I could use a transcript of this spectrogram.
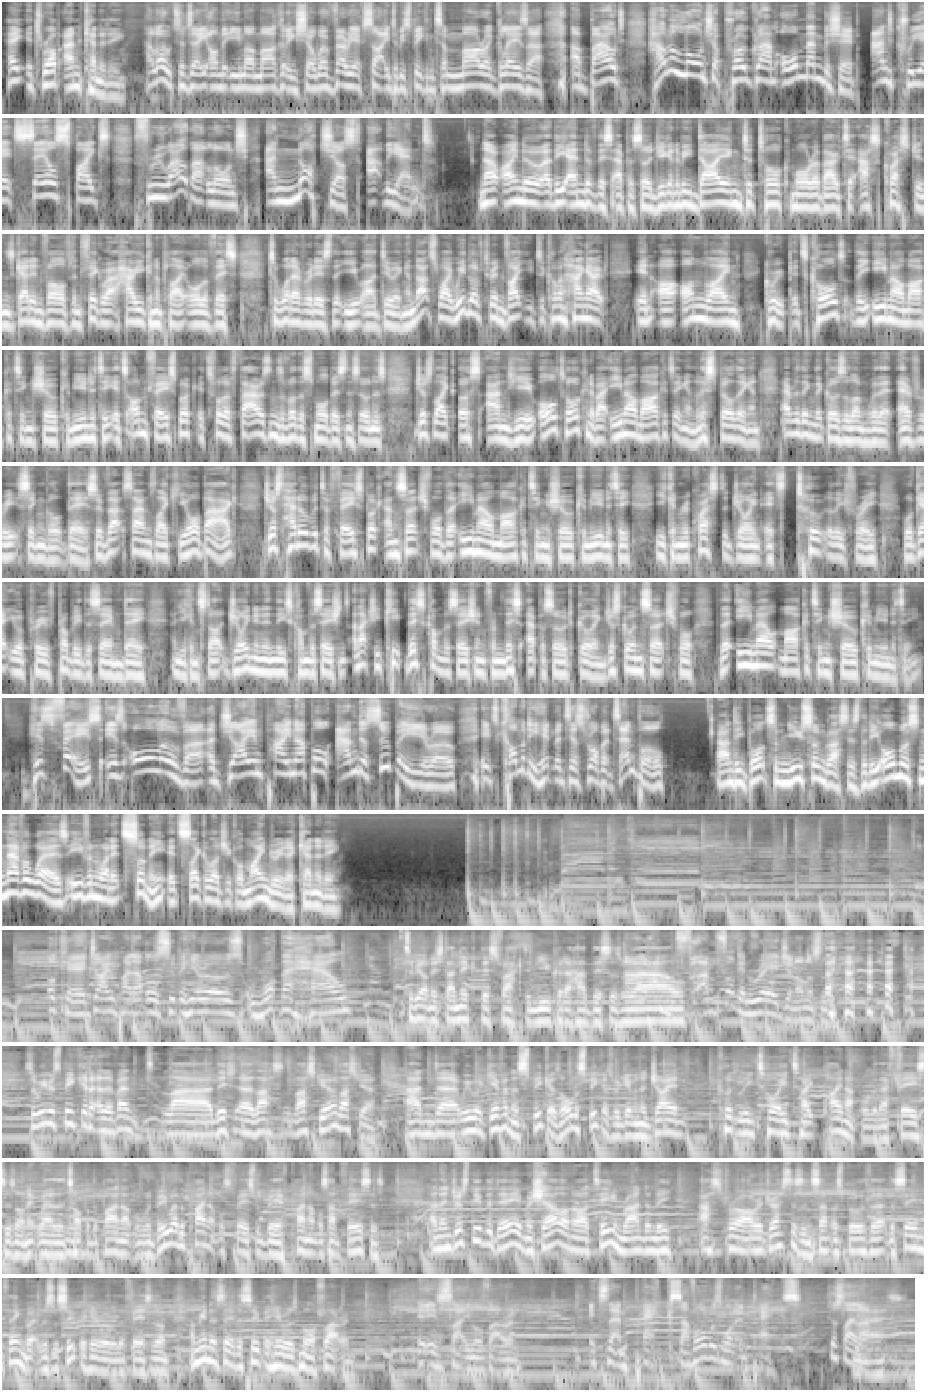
Hey, it's Rob and Kennedy. Hello, today on the Email Marketing Show, we're very excited to be speaking to Mara Glazer about how to launch a program or membership and create sales spikes throughout that launch and not just at the end. Now, I know at the end of this episode, you're going to be dying to talk more about it, ask questions, get involved, and figure out how you can apply all of this to whatever it is that you are doing. And that's why we'd love to invite you to come and hang out in our online group. It's called the Email Marketing Show Community. It's on Facebook, it's full of thousands of other small business owners just like us and you, all talking about email marketing and list building and everything that goes along with it every single day. So if that sounds like your bag, just head over to Facebook and search for the Email Marketing Show Community. You can request request to join. It's totally free. We'll get you approved probably the same day, and you can start joining in these conversations and actually keep this conversation from this episode going. Just go and search for the Email Marketing Show Community. His face is all over a giant pineapple and a superhero. It's comedy hypnotist Robert Temple. And he bought some new sunglasses that he almost never wears, even when it's sunny. It's psychological mind reader Kennedy. Okay, giant pineapple superheroes. What the hell? To be honest, I nicked this fact, and you could have had this as well. I'm, I'm fucking raging, honestly. so we were speaking at an event la- this uh, last last year, last year, and uh, we were given as speakers. All the speakers were given a giant cuddly toy type pineapple with their faces on it, where the top of the pineapple would be, where the pineapple's face would be if pineapples had faces. And then just the other day, Michelle on our team randomly asked for our addresses and sent us both uh, the same thing, but it was a superhero with the faces on. I'm going to say the superhero is more flattering. It is slightly more flattering. It's them pecs. I've always wanted pecs. Just like that. Yes.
